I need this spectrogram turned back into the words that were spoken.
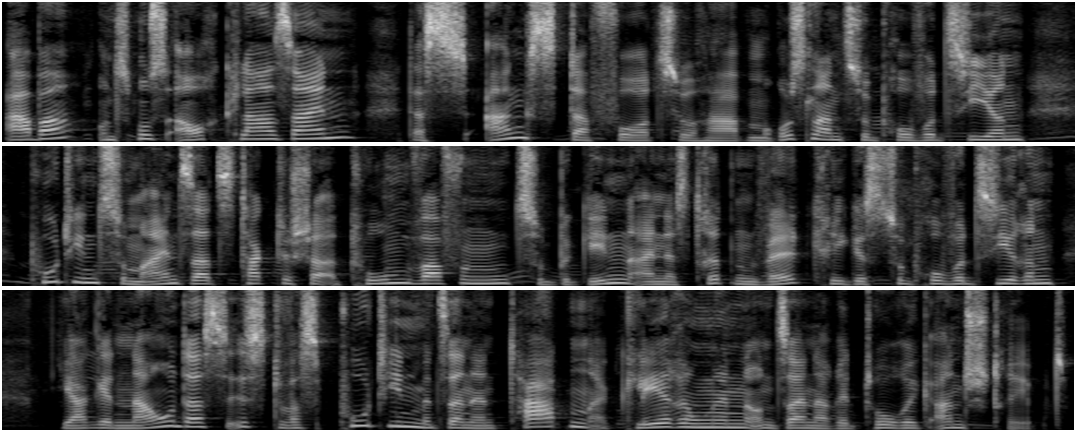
Aber uns muss auch klar sein, dass Angst davor zu haben, Russland zu provozieren, Putin zum Einsatz taktischer Atomwaffen zu Beginn eines dritten Weltkrieges zu provozieren, ja genau das ist, was Putin mit seinen Taten, Erklärungen und seiner Rhetorik anstrebt.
